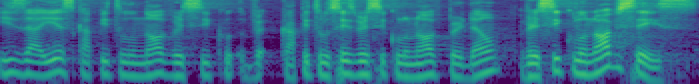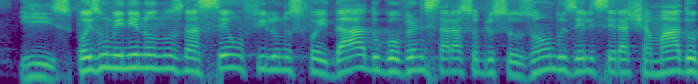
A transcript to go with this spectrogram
Isaías capítulo 9, versículo, capítulo 6, versículo 9, perdão, versículo 9 6. Isso. Pois um menino nos nasceu, um filho nos foi dado, o governo estará sobre os seus ombros, ele será chamado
